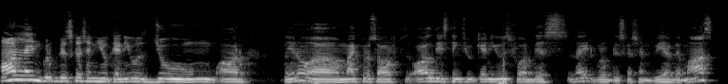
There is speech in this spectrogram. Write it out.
Online group discussion you can use zoom or you know uh, microsoft all these things you can use for this right group discussion. We have the mask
